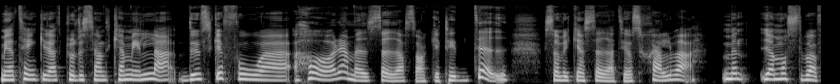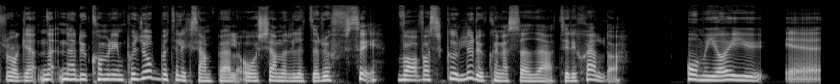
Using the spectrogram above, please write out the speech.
Men jag tänker att producent Camilla, du ska få höra mig säga saker till dig som vi kan säga till oss själva. Men jag måste bara fråga, när, du kommer in på jobbet till exempel och känner dig lite rufsig, vad, vad skulle du kunna säga till dig själv då? Oh, men jag är ju eh,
